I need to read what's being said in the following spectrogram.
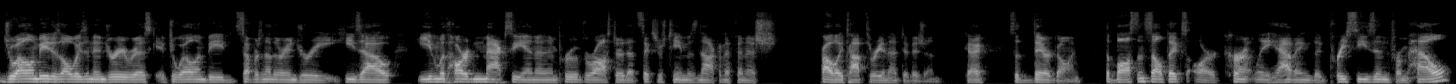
Joel Embiid is always an injury risk. If Joel Embiid suffers another injury, he's out. Even with Harden, Maxey, and an improved roster, that Sixers team is not going to finish probably top three in that division. Okay. So they're gone. The Boston Celtics are currently having the preseason from hell.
